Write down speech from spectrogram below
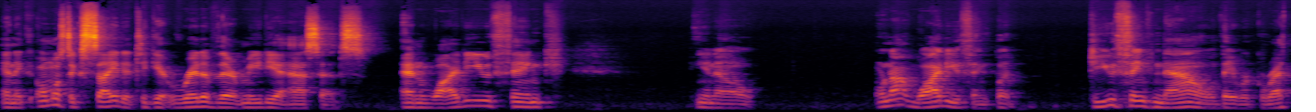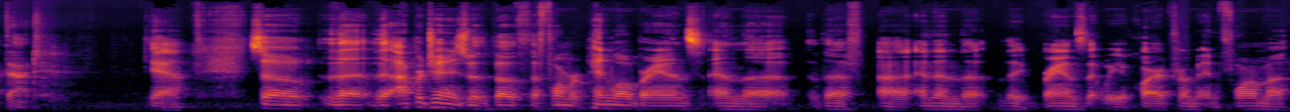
and almost excited to get rid of their media assets? And why do you think, you know, or not why do you think, but do you think now they regret that? Yeah. So the the opportunities with both the former PennWell brands and the the uh, and then the the brands that we acquired from Informa,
